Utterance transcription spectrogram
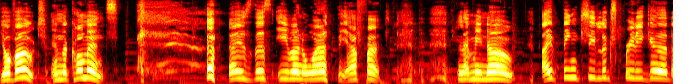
Your vote in the comments. Is this even worth the effort? Let me know. I think she looks pretty good.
